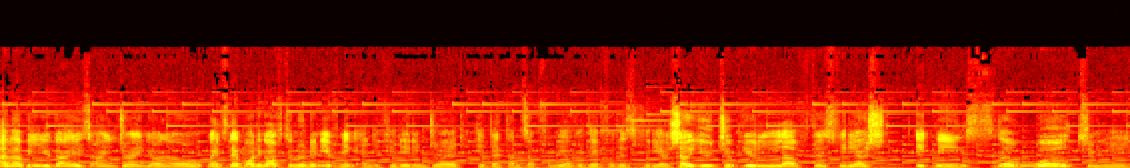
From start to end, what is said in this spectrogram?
I'm hoping you guys are enjoying your Wednesday morning, afternoon and evening and if you did enjoy it, hit that thumbs up for me over there for this video. Show YouTube you love this video. It means the world to me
